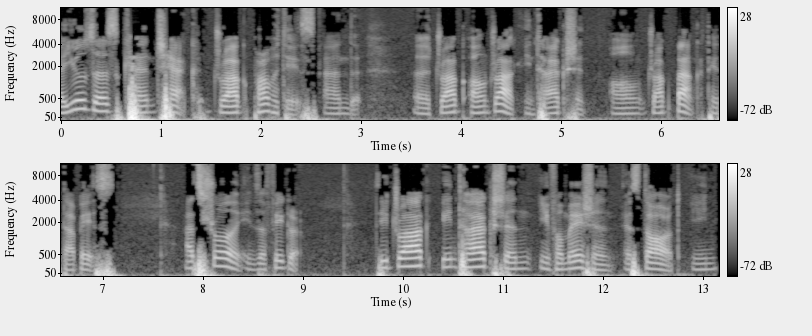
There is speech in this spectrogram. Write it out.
Uh, users can check drug properties and uh, drug-on-drug -drug interaction on Drug Bank database, as shown in the figure. The drug interaction information is stored in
